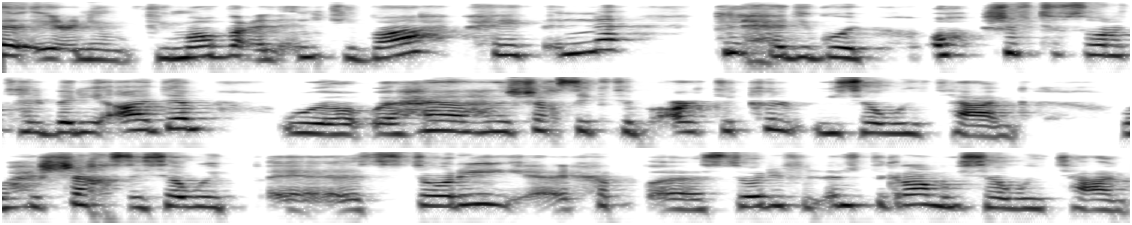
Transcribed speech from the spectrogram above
يعني في موضع الانتباه بحيث إنه كل حد يقول oh شفت صورة هالبني آدم؟ وهذا الشخص يكتب article ويسوي tag وهالشخص يسوي story يحط story في الانستغرام ويسوي tag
